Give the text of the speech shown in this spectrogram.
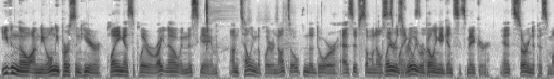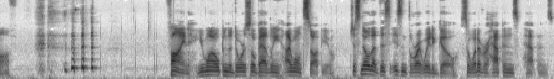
Even though I'm the only person here playing as the player right now in this game, I'm telling the player not to open the door as if someone else is. the player is is really rebelling against its maker, and it's starting to piss him off. Fine, you want to open the door so badly, I won't stop you. Just know that this isn't the right way to go, so whatever happens, happens.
